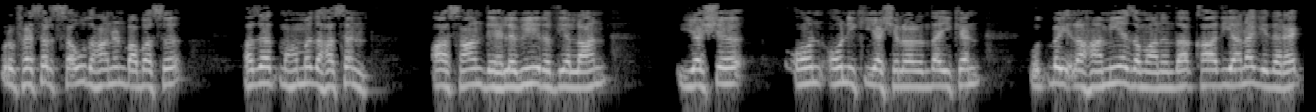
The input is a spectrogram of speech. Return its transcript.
Profesör Saud Han'ın babası Hazret Muhammed Hasan Asan Dehlevi radıyallahu anh yaşı 10-12 yaşlarındayken Hutbe-i İlhamiye zamanında Kadiyan'a giderek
